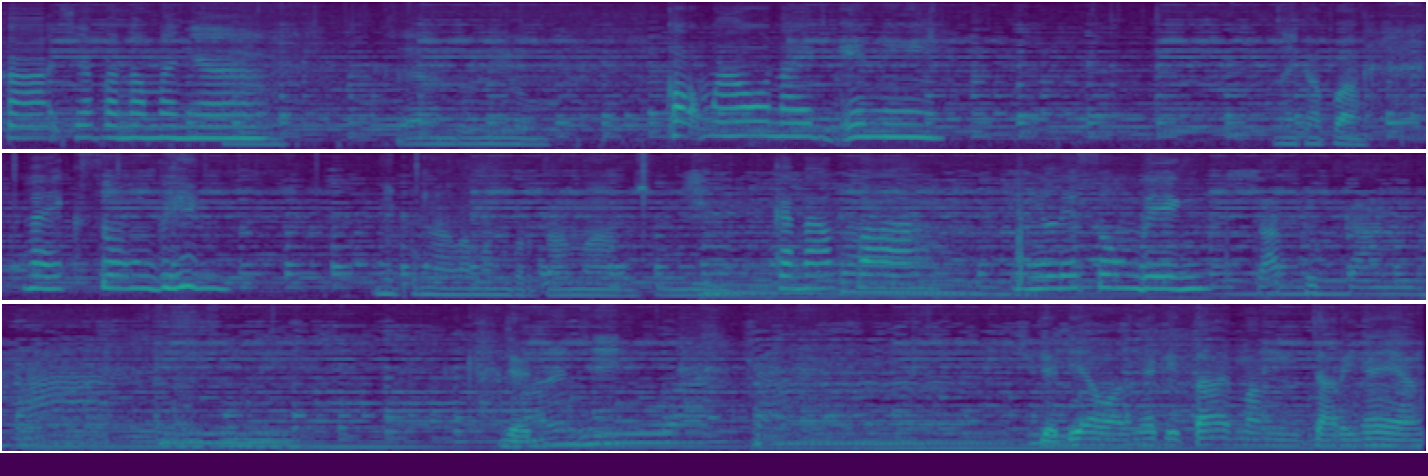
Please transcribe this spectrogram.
kak, siapa namanya? Saya Antonio. Kok mau naik ini? Naik apa? Naik sumbing. Ini pengalaman pertama ke Sumbing. Kenapa milih sumbing? Naik Sumbing. Jadi, sih jadi awalnya kita emang carinya yang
